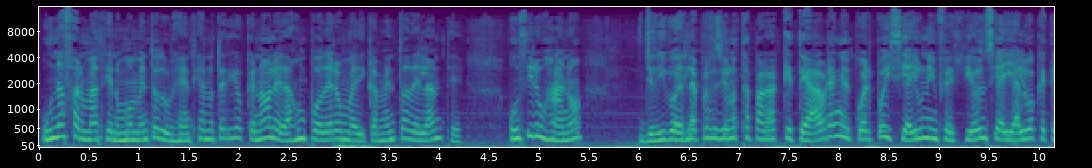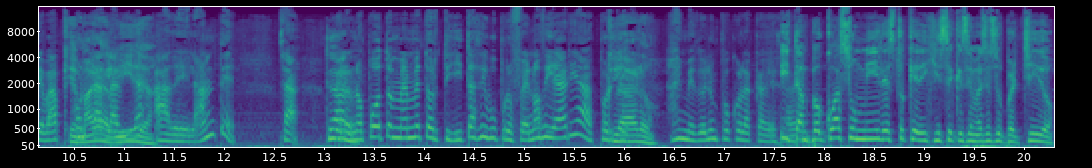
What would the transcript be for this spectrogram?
una farmacia en un momento de urgencia, no te digo que no, le das un poder a un medicamento adelante. Un cirujano, yo digo, es la profesión no está pagada que te abran el cuerpo y si hay una infección, si hay algo que te va a aportar la vida, adelante. O sea, Claro. pero no puedo tomarme tortillitas de ibuprofenos diarias porque, Claro. ay, me duele un poco la cabeza. Y ver. tampoco asumir esto que dijiste que se me hace súper chido,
